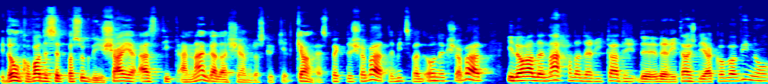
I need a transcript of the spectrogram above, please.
Et donc, on voit de cette pasuk de Yishaya, Astit anagal Hashem, lorsque quelqu'un respecte le Shabbat, le mitzvah d'Onek Shabbat, il aura le nachal, l'héritage de Yaakov Avinu,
